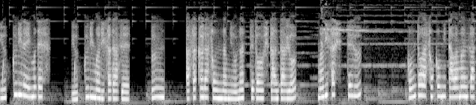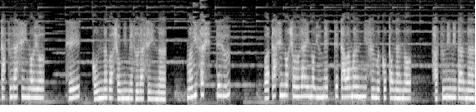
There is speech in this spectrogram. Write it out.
ゆっくりレ夢ムです。ゆっくりマリサだぜ。うーん。朝からそんなにうなってどうしたんだよ？マリサ知ってる？今度はそこにタワマンが立つらしいのよ。へえ、こんな場所に珍しいな。マリサ知ってる？私の将来の夢ってタワマンに住むことなの。初耳だな。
